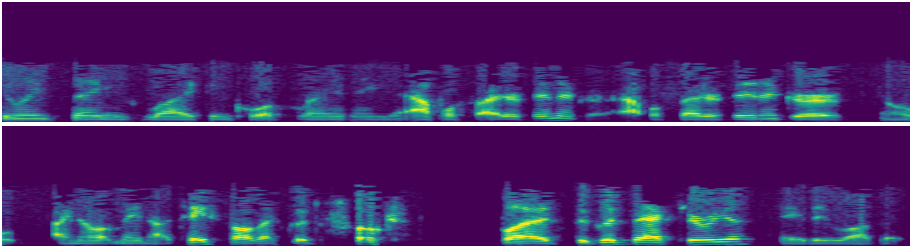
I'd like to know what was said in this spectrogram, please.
doing things like incorporating apple cider vinegar. Apple cider vinegar, you know, I know it may not taste all that good to folks, but the good bacteria, hey, they love it.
